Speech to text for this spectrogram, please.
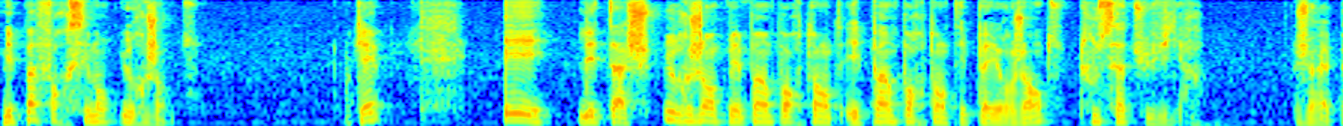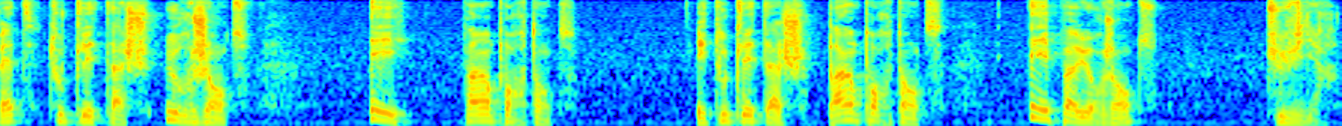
mais pas forcément urgentes. Ok? Et les tâches urgentes mais pas importantes, et pas importantes et pas urgentes, tout ça tu vires. Je répète, toutes les tâches urgentes et pas importantes, et toutes les tâches pas importantes et pas urgentes, tu vires.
